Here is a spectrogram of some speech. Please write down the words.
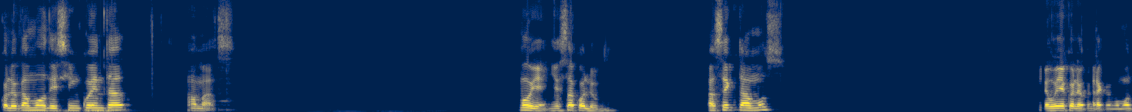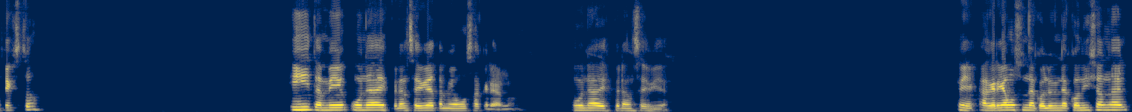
colocamos de 50 a más. Muy bien, y esta columna. Aceptamos. Le voy a colocar acá como texto. Y también una de esperanza de vida también vamos a crearlo. Una de esperanza de vida. Agregamos una columna condicional.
